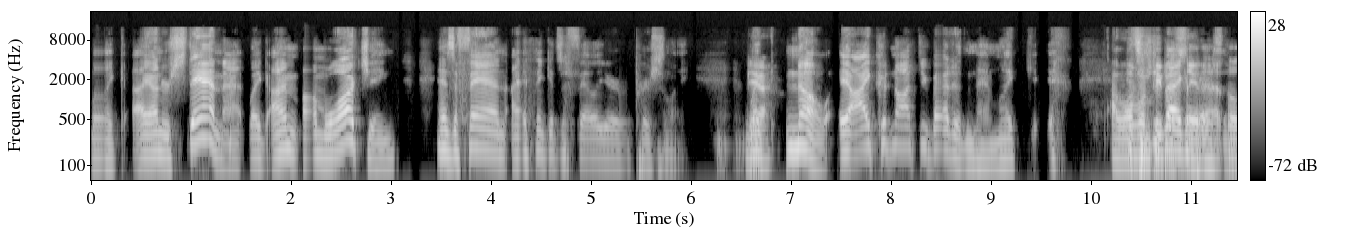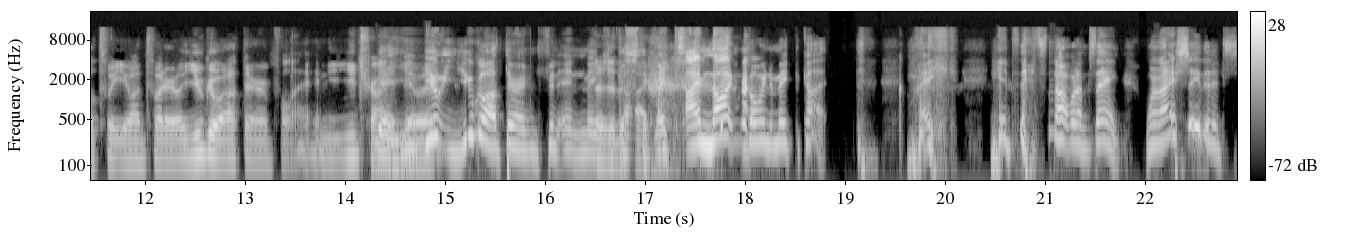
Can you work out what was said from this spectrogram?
Like, I understand that. Like, I'm I'm watching. As a fan, I think it's a failure personally. Like, yeah. no, I I could not do better than him. Like, I love when people say that. They'll tweet you on Twitter. You go out there and play, and you, you try yeah, and you, do you it. you you go out there and fin- and make Those the the cut. Like, I'm not going to make the cut. like, it's that's not what I'm saying. When I say that it's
